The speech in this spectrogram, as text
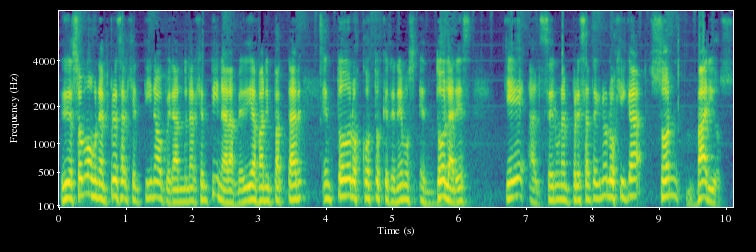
Dice, somos una empresa argentina operando en Argentina. Las medidas van a impactar en todos los costos que tenemos en dólares, que al ser una empresa tecnológica son varios.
